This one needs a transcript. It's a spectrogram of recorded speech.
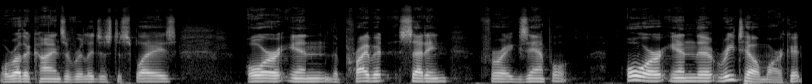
or other kinds of religious displays, or in the private setting, for example, or in the retail market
